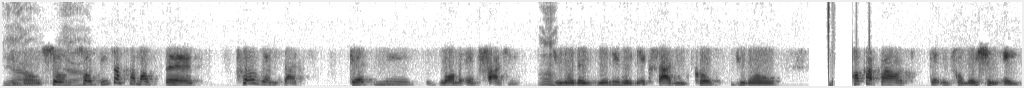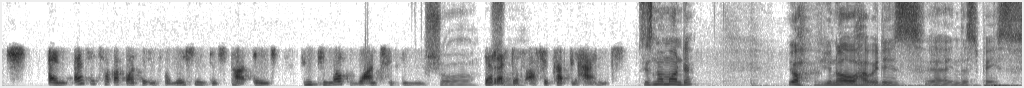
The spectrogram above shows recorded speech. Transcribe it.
Yeah. You know, so yeah. so these are some of the programs that get me warm and fuzzy. Mm. You know, they're really, really excite me because, you know, you talk about the information age and as we talk about the information digital age, you do not want to leave sure, the rest sure. of Africa behind. Sis Nomonde, yo, you know how it is uh, in this space.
